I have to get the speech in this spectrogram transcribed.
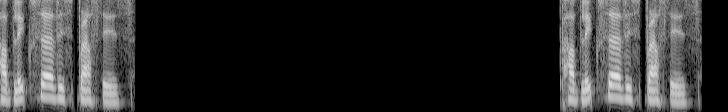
Public service buses. Public service buses.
